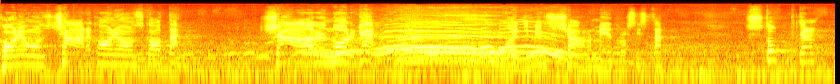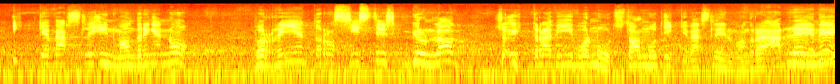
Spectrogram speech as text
Karl Johans, kjære Karl Johans gate. Kjære Norge. Og ikke minst kjære medrasister. Stopp den ikke-vestlige innvandringen nå. På rent rasistisk grunnlag så ytrer vi vår motstand mot ikke-vestlige innvandrere. Er dere enige?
